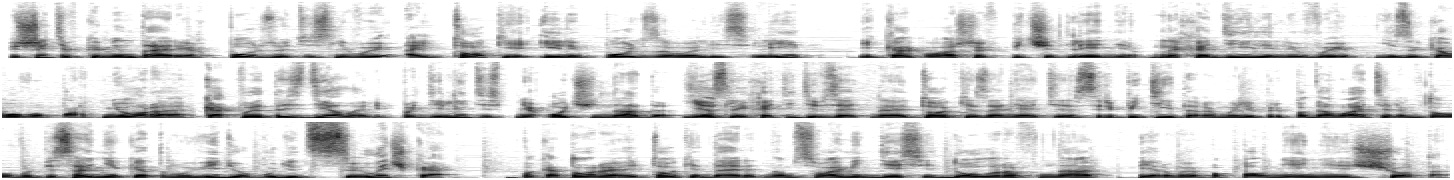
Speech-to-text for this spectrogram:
Пишите в комментариях, пользуетесь ли вы iTalki или пользовались ли и как ваши впечатления? Находили ли вы языкового партнера? Как вы это сделали? Поделитесь, мне очень надо. Если хотите взять на iTalki занятия с репетитором или преподавателем, то в описании к этому видео будет ссылочка по которой iTalki дарит нам с вами 10 долларов на первое пополнение счета.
